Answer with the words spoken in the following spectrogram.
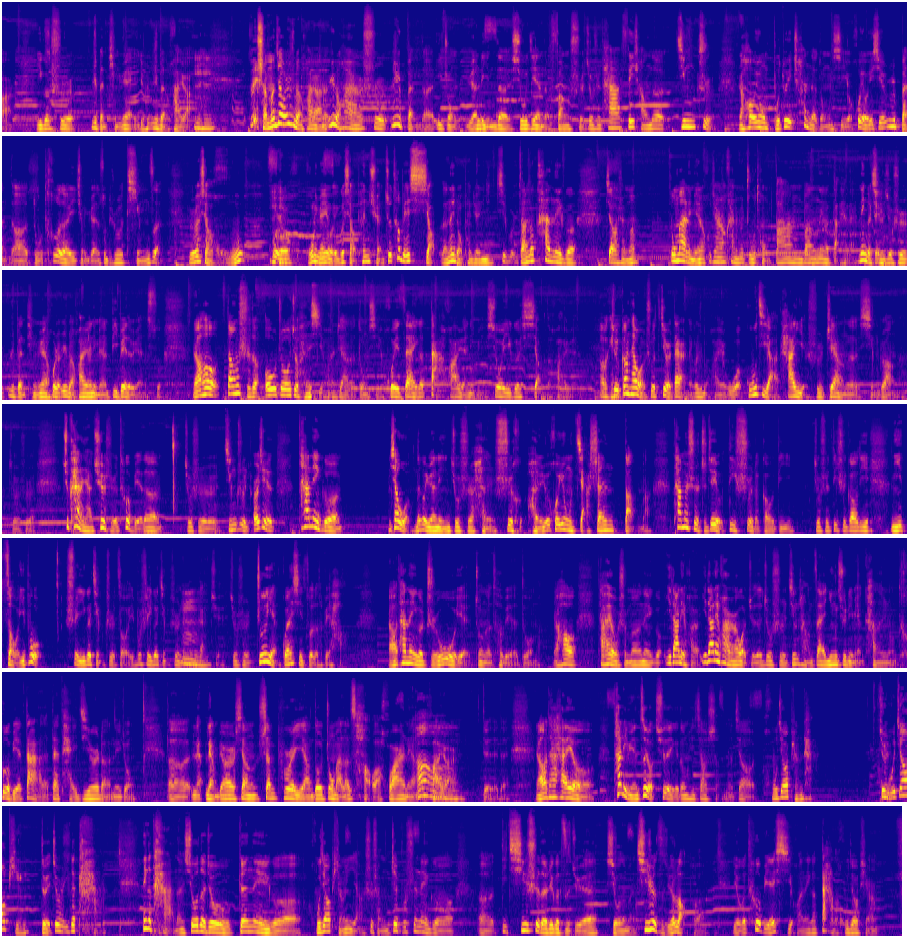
一个是日本庭院，也就是日本花园。嗯哼，为什么叫日本花园呢？日本花园是日本的一种园林的修建的方式，就是它非常的精致，然后用不对称的东西，有会有一些日本的独特的一种元素，比如说亭子，比如说小湖，或者湖里面有一个小喷泉，就特别小的那种喷泉。你记不？咱们看那个叫什么？动漫里面会经常看什么竹筒梆梆那个打下来，那个其实就是日本庭院或者日本花园里面必备的元素。然后当时的欧洲就很喜欢这样的东西，会在一个大花园里面修一个小的花园。OK，就刚才我说基尔戴尔那个日本花园，我估计啊，它也是这样的形状的，就是去看了一下，确实特别的，就是精致，而且它那个。你像我们那个园林就是很适合，很会用假山挡嘛，他们是直接有地势的高低，就是地势高低，你走一步是一个景致，走一步是一个景致那种感觉，就是遮掩关系做的特别好。然后它那个植物也种的特别的多嘛，然后它还有什么那个意大利花园？意大利花园我觉得就是经常在英剧里面看的那种特别大的带台阶儿的那种，呃，两两边像山坡一样都种满了草啊花儿那样的花园。哦对对对，然后它还有它里面最有趣的一个东西叫什么呢？叫胡椒瓶塔。就是胡椒瓶，对，就是一个塔，那个塔呢修的就跟那个胡椒瓶一样，是什么？这不是那个呃第七世的这个子爵修的吗？七世子爵老婆有个特别喜欢的一个大的胡椒瓶，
